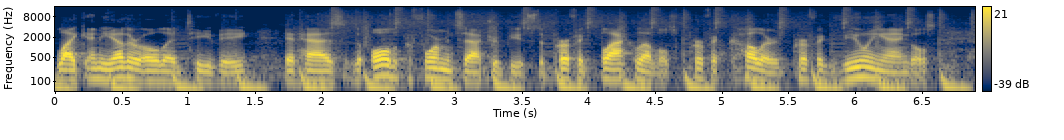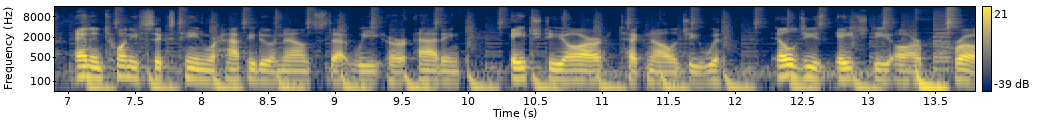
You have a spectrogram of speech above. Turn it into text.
like any other OLED TV, it has all the performance attributes, the perfect black levels, perfect colors, perfect viewing angles. And in 2016, we're happy to announce that we are adding HDR technology with LG's HDR Pro.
